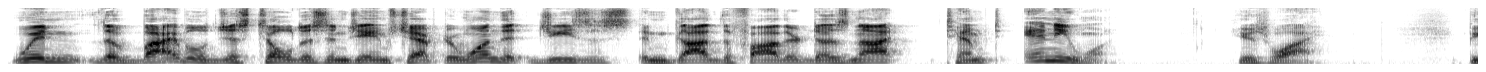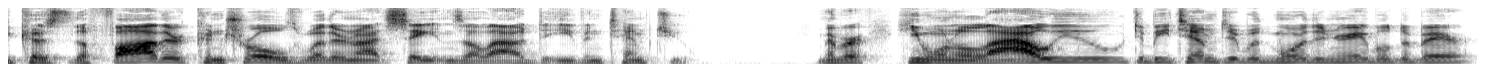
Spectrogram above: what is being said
when the bible just told us in james chapter 1 that jesus and god the father does not tempt anyone? Here's why because the Father controls whether or not Satan's allowed to even tempt you. Remember, he won't allow you to be tempted with more than you're able to bear.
